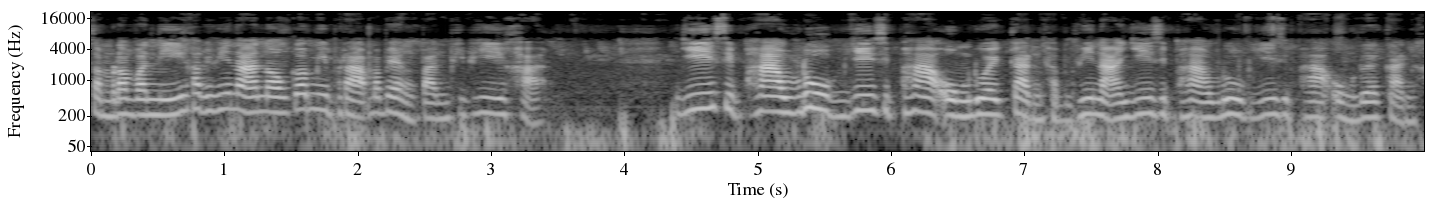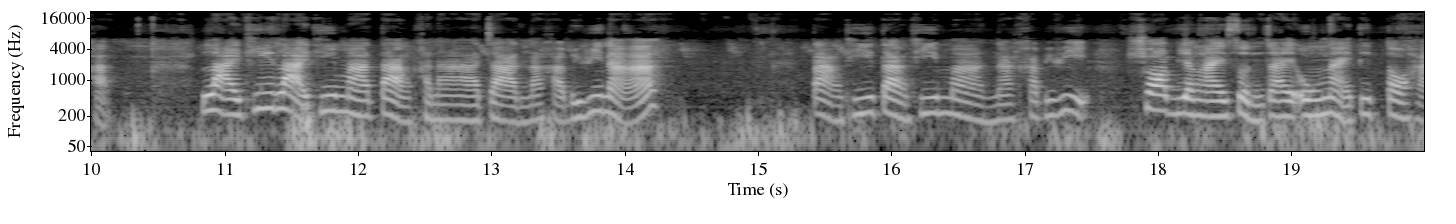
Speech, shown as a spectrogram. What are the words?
สำหรับวันนี้ค่ะพี่พี่นะน้องก็มีพระมาแบ่งปันพี่ๆค่ะ ยี่สิบห้ารูปยี่สิบห้าองค์ด้วยกันค่ะพี่พี่นะยี่สิบห้ารูปยี่สิบห้าองค์ด้วยกันค่ะ หลายที่หลายที่มาต่างคณาอาจารย์นะคะ พี่พี่นะต่างที่ต่างที่มานะคะพี่พี่ชอบยังไงสนใจองค์ไหนติดต่อหา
